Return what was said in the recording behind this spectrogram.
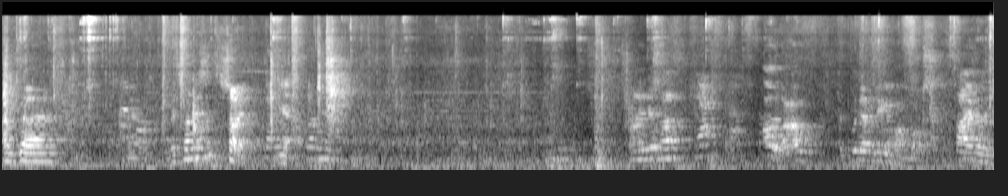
And, uh, which one is it? Sorry. Yeah. Only this one? Oh wow, I put everything in one box. Finally.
